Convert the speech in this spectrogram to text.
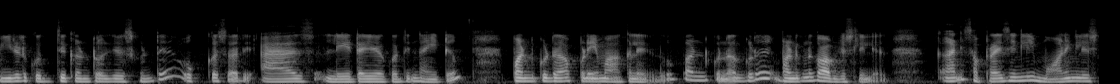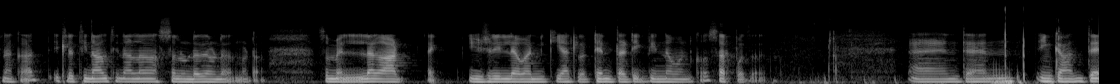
పీరియడ్ కొద్దిగా కంట్రోల్ చేసుకుంటే ఒక్కసారి యాజ్ లేట్ అయ్యే కొద్ది నైట్ పండుకుంటే అప్పుడు ఏం ఆకలేదు. పండుకున్నాక కూడా పండుకున్నాక ఆబ్వియస్లీ లేదు. కానీ సర్ప్రైజింగ్లీ మార్నింగ్ లేచినాక ఇట్లా తినాలి తినాలని అస్సలు ఉండదే ఉండదు అనమాట సో మెల్లగా లైక్ యూజువలీ లెవెన్కి అట్లా టెన్ థర్టీకి తిన్నాం అనుకో సరిపోతుంది. అండ్ దెన్ ఇంకా అంతే.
